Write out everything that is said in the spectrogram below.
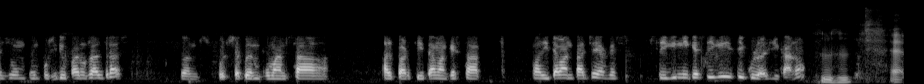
és un punt positiu per nosaltres, doncs potser podem començar el partit amb aquesta petit avantatge, ja que sigui ni que sigui psicològica, no? Uh -huh. eh,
